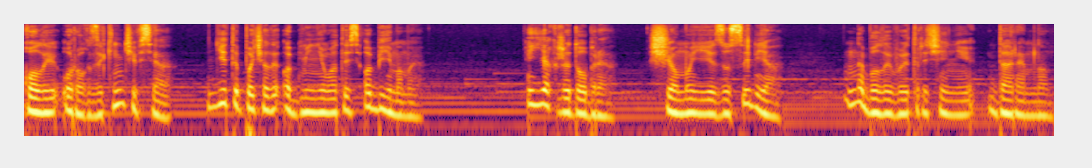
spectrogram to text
Коли урок закінчився, діти почали обмінюватись обіймами. І як же добре, що мої зусилля не були витрачені даремно.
